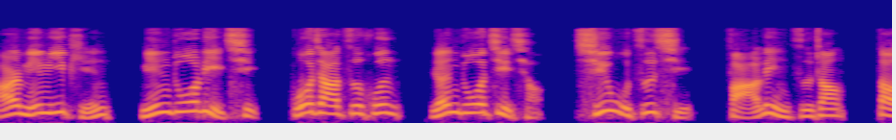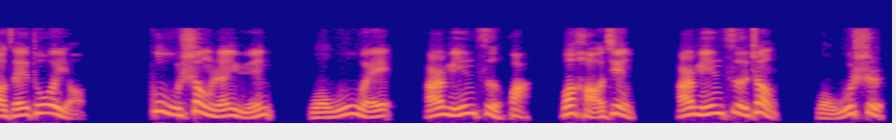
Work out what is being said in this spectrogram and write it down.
而民弥贫；民多利器，国家滋昏；人多技巧。其物滋起，法令滋章，盗贼多有。故圣人云：“我无为而民自化；我好静而民自正；我无事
